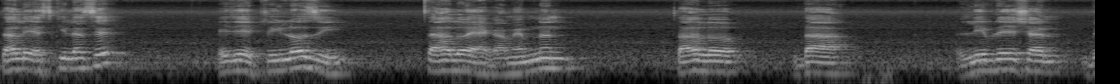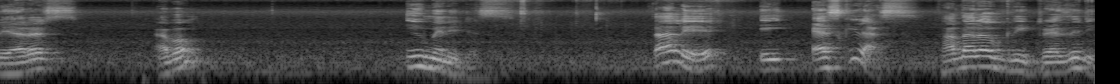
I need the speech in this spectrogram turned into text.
তাহলে এসকিলাসের এই যে ট্রিলজি তা হলো অ্যাগামেমনন তা হলো দ্য লিবারেশন বেয়ারার্স এবং ইউম্যানিটাস। তাহলে এই Aeschylus, father of Greek tragedy,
